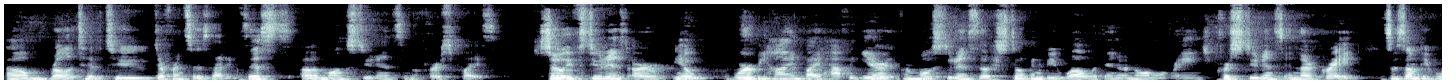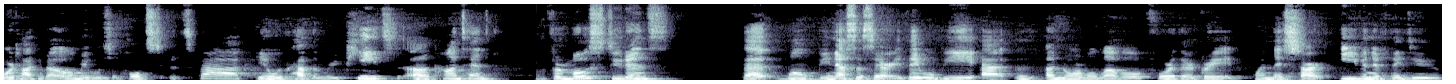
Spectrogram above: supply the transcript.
um, relative to differences that exist among students in the first place. So if students are, you know, were behind by half a year, for most students, they're still going to be well within a normal range for students in their grade. So some people were talking about, oh, maybe we should hold students back, you know, we have them repeat uh, content. For most students, that won't be necessary. They will be at a normal level for their grade when they start, even if they do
